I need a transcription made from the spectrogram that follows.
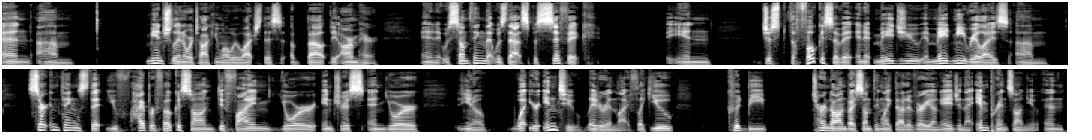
And um, me and Shalina were talking while we watched this about the arm hair, and it was something that was that specific in just the focus of it, and it made you, it made me realize um, certain things that you've hyper focused on define your interests and your, you know, what you're into later in life. Like you could be turned on by something like that at a very young age and that imprints on you. And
